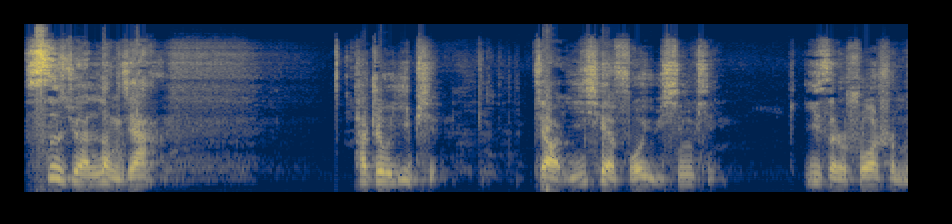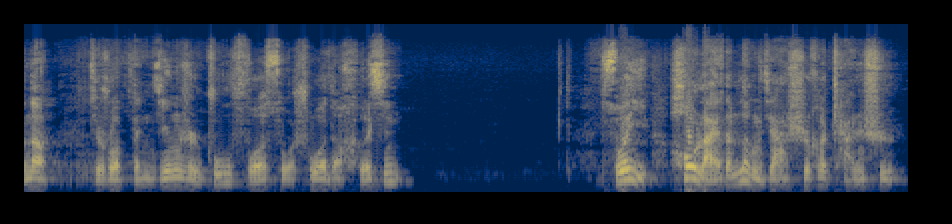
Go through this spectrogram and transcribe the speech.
四卷楞伽，它只有一品，叫一切佛语心品，意思是说什么呢？就是说本经是诸佛所说的核心，所以后来的楞伽师和禅师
